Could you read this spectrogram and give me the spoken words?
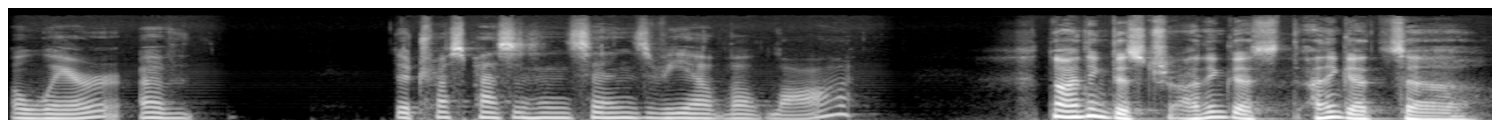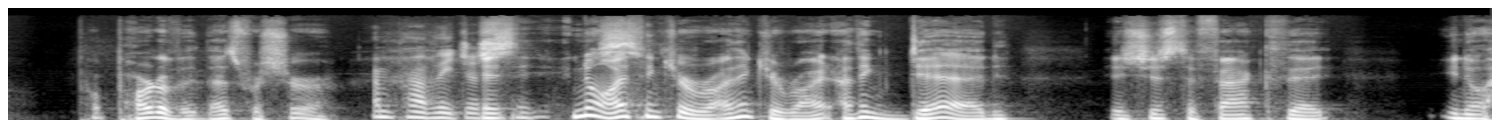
aware of the trespasses and sins via the law? No, I think that's true. I think that's, I think that's uh, p- part of it. That's for sure. I'm probably just. And- no, I think you're right. I think you're right. I think dead is just the fact that you know,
